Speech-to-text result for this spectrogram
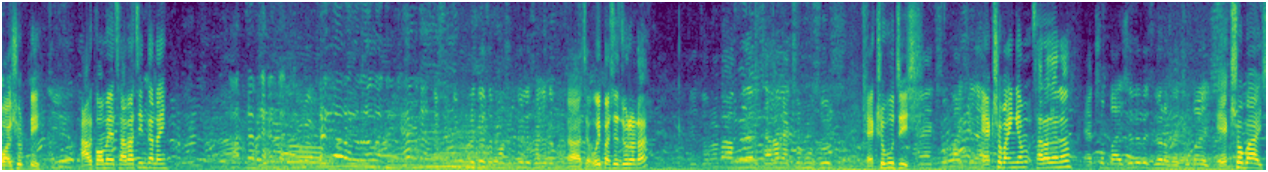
পঁয়ষট্টি। আর কমে, ছাড়া চিন্তা নাই। আচ্ছা ওই পাশে জোড়াটা? একশো পঁচিশ। একশো বাইঙ্গা ছাড়া যায় না একশো বাইশ হলে বেশি ভালো একশো বাইশ একশো বাইশ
